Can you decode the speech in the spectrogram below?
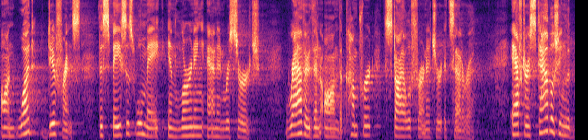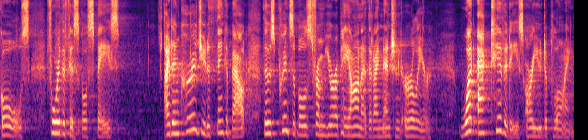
on what difference the spaces will make in learning and in research, rather than on the comfort, style of furniture, etc after establishing the goals for the physical space, I'd encourage you to think about those principles from Europeana that I mentioned earlier. What activities are you deploying?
